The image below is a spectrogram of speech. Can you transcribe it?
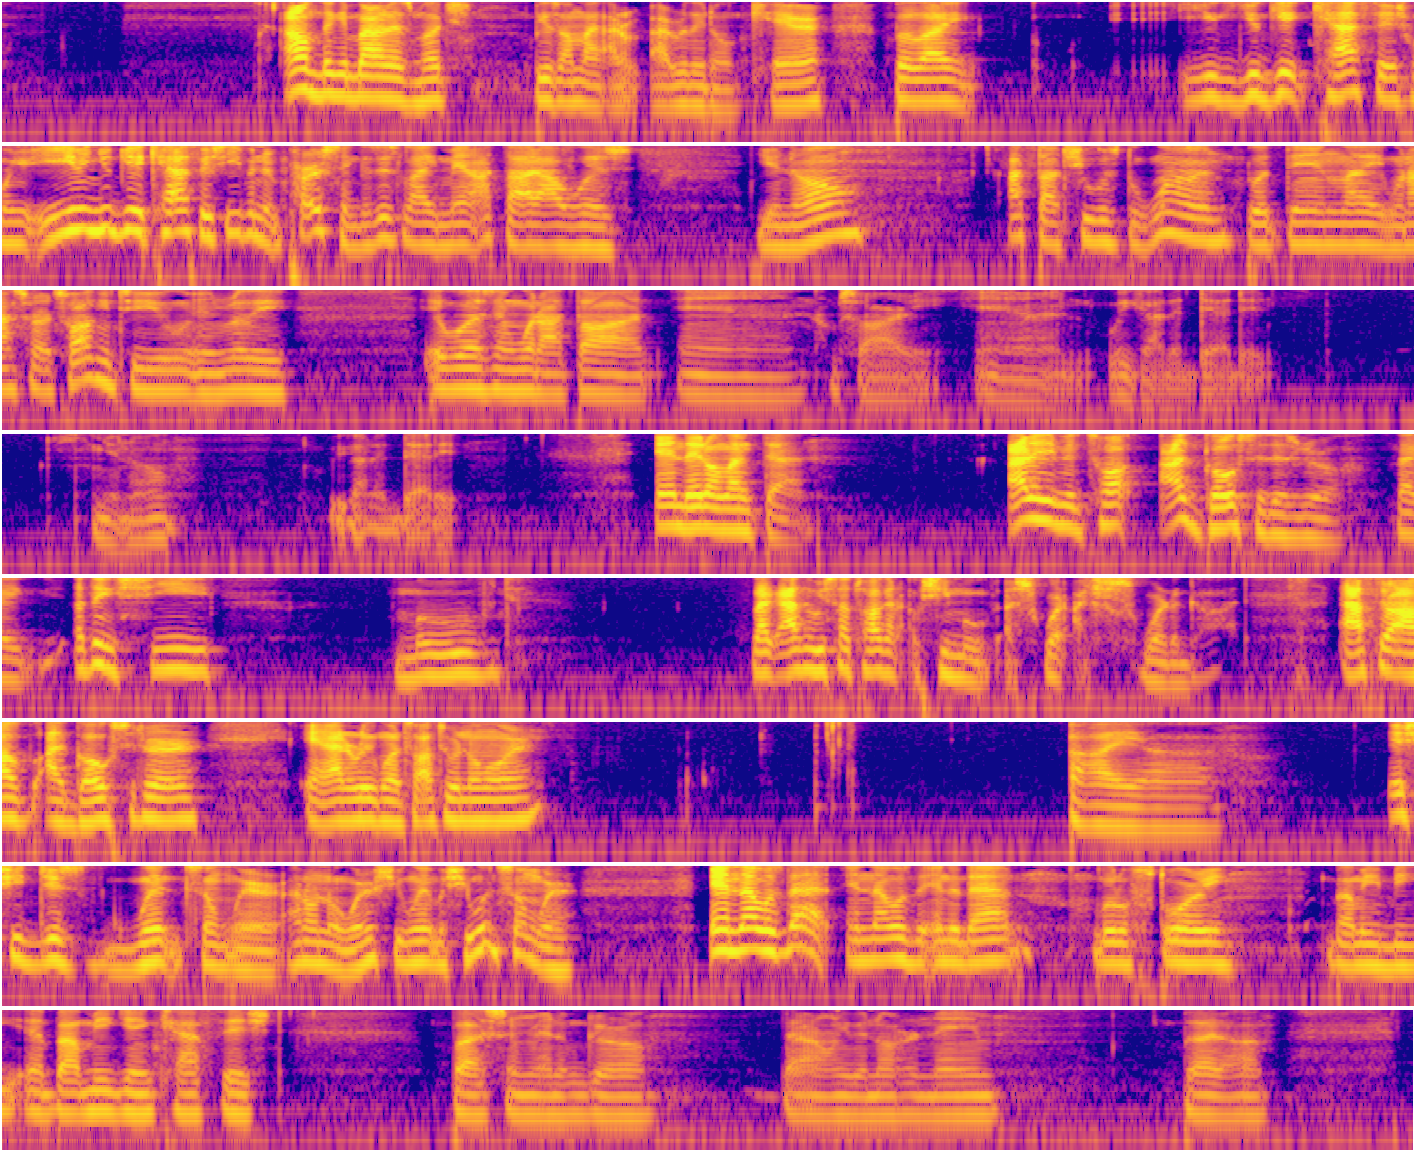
I don't think about it as much because I'm like I, I really don't care. But like you you get catfish when you even you get catfish even in person because it's like man I thought I was you know I thought you was the one, but then like when I started talking to you and really it wasn't what I thought and I'm sorry and we gotta dead it. You know? We gotta dead it. And they don't like that. I didn't even talk I ghosted this girl. Like I think she moved like after we stopped talking, she moved. I swear, I swear to God. After I, I ghosted her, and I didn't really want to talk to her no more. I uh, and she just went somewhere. I don't know where she went, but she went somewhere. And that was that. And that was the end of that little story about me be, about me getting catfished by some random girl that I don't even know her name. But um,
